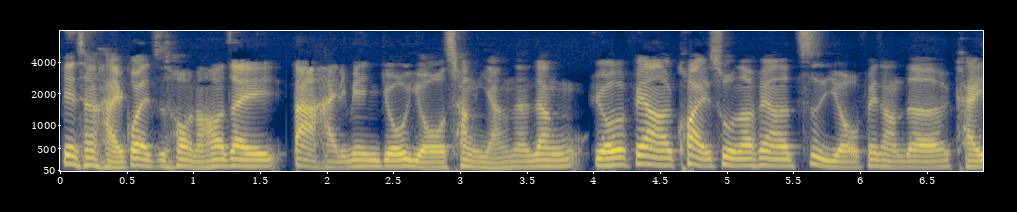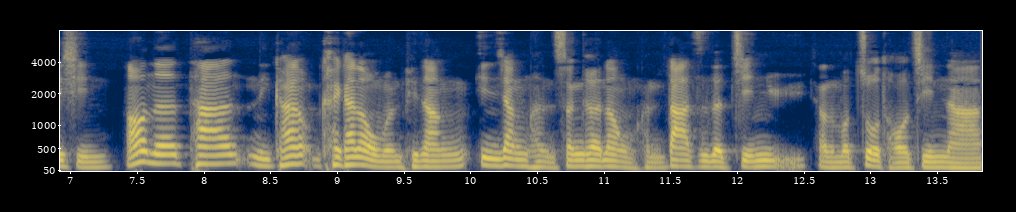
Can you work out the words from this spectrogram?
变成海怪之后，然后在大海里面悠游徜徉，那这样游的非常的快速，然后非常的自由，非常的开心。然后呢，它你看可以看到我们平常印象很深刻那种很大只的金鱼，像什么座头鲸啊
